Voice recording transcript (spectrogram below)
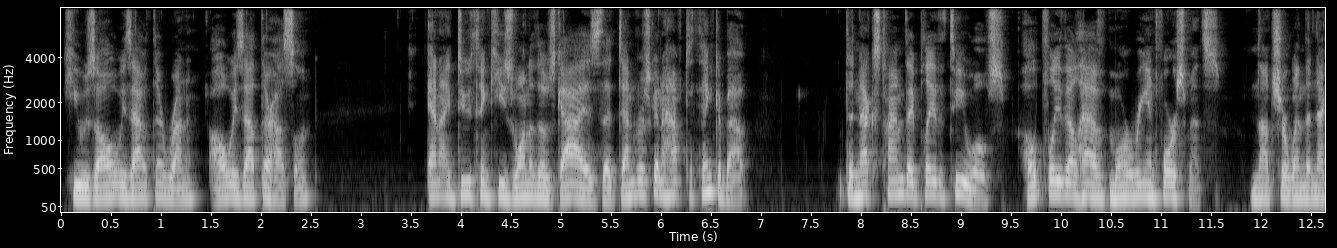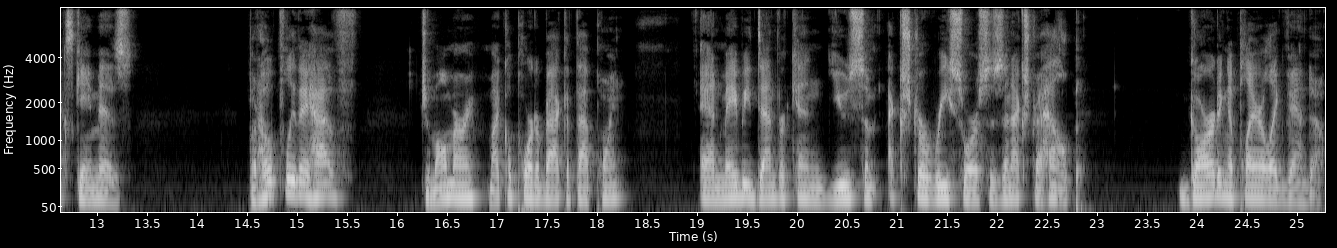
He was always out there running, always out there hustling. And I do think he's one of those guys that Denver's going to have to think about the next time they play the T Wolves. Hopefully, they'll have more reinforcements. Not sure when the next game is. But hopefully, they have Jamal Murray, Michael Porter back at that point, and maybe Denver can use some extra resources and extra help guarding a player like Vando.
